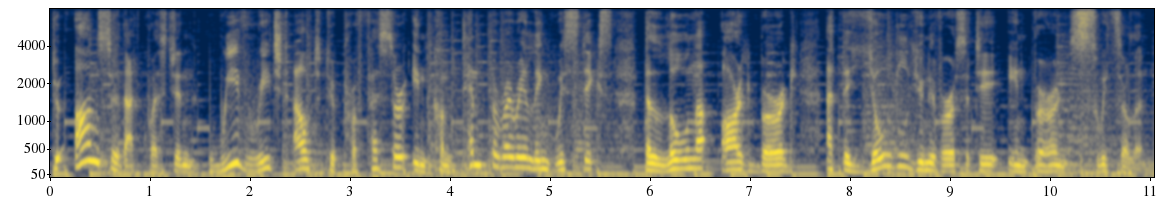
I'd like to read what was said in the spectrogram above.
To answer that question, we've reached out to Professor in Contemporary Linguistics Bellona Argberg at the Yodel University in Bern, Switzerland.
